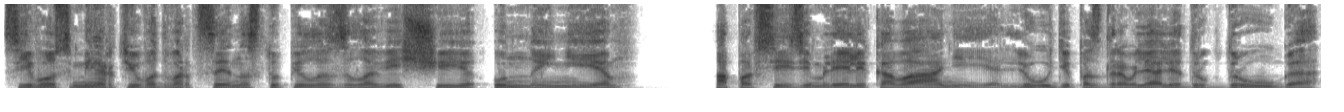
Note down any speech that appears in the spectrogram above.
С его смертью во дворце наступило зловещее уныние а по всей земле ликование. Люди поздравляли друг друга.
